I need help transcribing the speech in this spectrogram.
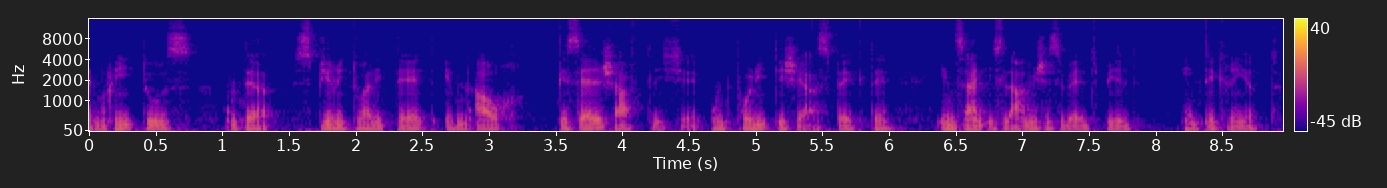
dem Ritus und der Spiritualität eben auch gesellschaftliche und politische Aspekte in sein islamisches Weltbild integriert.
